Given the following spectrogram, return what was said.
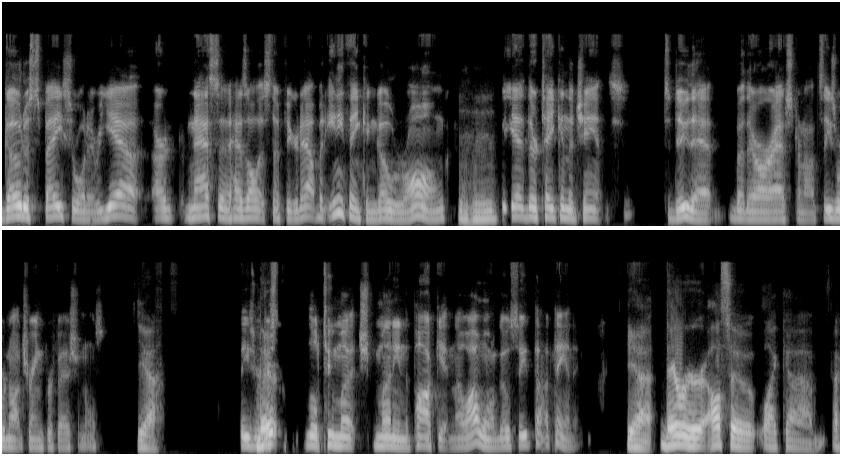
go to space or whatever. Yeah, our NASA has all that stuff figured out, but anything can go wrong. Mhm. But yeah, they're taking the chance to do that. But there are astronauts. These were not trained professionals. Yeah. These were There- just a little too much money in the pocket. And oh, I want to go see the Titanic. Yeah, there were also like uh, a,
